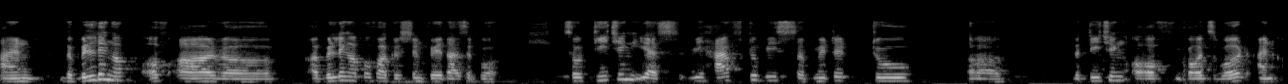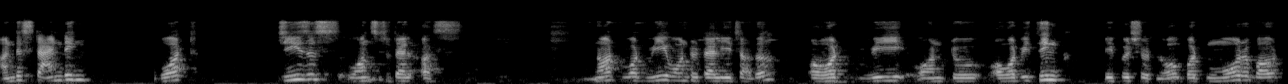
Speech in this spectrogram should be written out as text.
and the building up of our, uh, a building up of our Christian faith, as it were. So, teaching, yes, we have to be submitted to uh, the teaching of God's word and understanding what Jesus wants to tell us, not what we want to tell each other or what we want to or what we think people should know, but more about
